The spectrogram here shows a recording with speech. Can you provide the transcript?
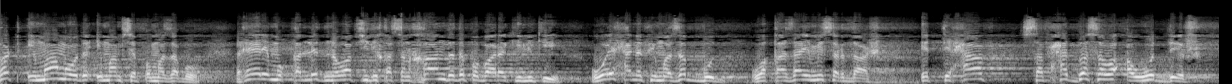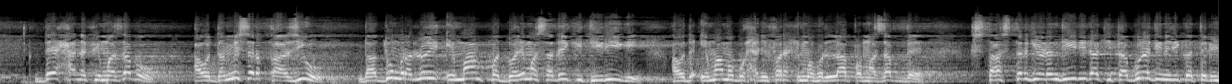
غټ امام او د امام صاحب په مذهب و غیر مقلد نواب صدیق حسن خان د ده په باره کې لیکي وای حنفي مذهب بود و قضای مصر داشت اتحاف صفحه دوه سوه او اووه دېرش دی حنفي مذهب و او د مصر قاضي و دا دومره لوی امام په دویمه صدۍ کې تیریږي او د امام ابو حنیفه رحمه الله په مذهب دی ستا سترګې ړندې دي دا کتابونه دې نه دي کتلي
